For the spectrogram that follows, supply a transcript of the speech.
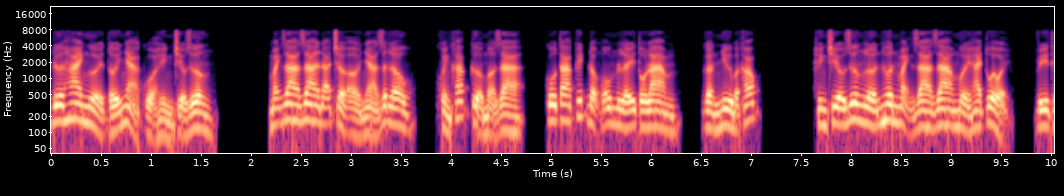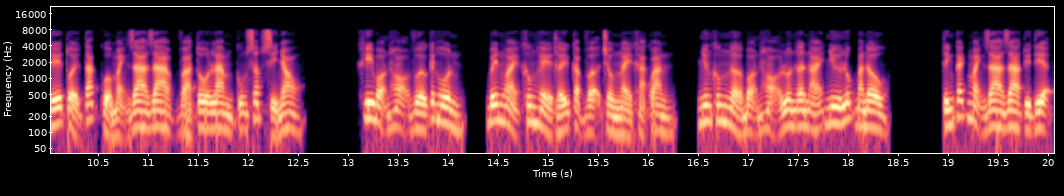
đưa hai người tới nhà của hình triệu dương. Mạnh gia gia đã chờ ở nhà rất lâu, khoảnh khắc cửa mở ra, cô ta kích động ôm lấy tô lam, gần như bật khóc. Hình triệu dương lớn hơn mạnh gia gia mười hai tuổi, vì thế tuổi tác của mạnh gia gia và tô lam cũng sắp xỉ nhau. Khi bọn họ vừa kết hôn, bên ngoài không hề thấy cặp vợ chồng này khả quan, nhưng không ngờ bọn họ luôn ân ái như lúc ban đầu. Tính cách mạnh gia gia tùy tiện,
